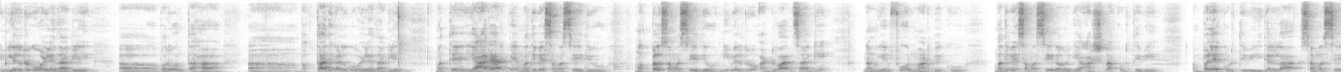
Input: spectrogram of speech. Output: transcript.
ನಿಮಗೆಲ್ರಿಗೂ ಒಳ್ಳೆಯದಾಗಲಿ ಬರುವಂತಹ ಭಕ್ತಾದಿಗಳಿಗೂ ಒಳ್ಳೆಯದಾಗಲಿ. ಮತ್ತು ಯಾರ್ಯಾರಿಗೆ ಮದುವೆ ಸಮಸ್ಯೆ ಇದೆಯೋ, ಮಕ್ಕಳ ಸಮಸ್ಯೆ ಇದೆಯೋ ನೀವೆಲ್ಲರೂ ಅಡ್ವಾನ್ಸ್ ಆಗಿ ನಮಗೆ ಫೋನ್ ಮಾಡಬೇಕು. ಮದುವೆ ಸಮಸ್ಯೆ ಇರೋರಿಗೆ ಅರ್ಶನ ಕೊಡ್ತೀವಿ, ಬಳೆ ಕೊಡ್ತೀವಿ, ಇದೆಲ್ಲ ಸಮಸ್ಯೆ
